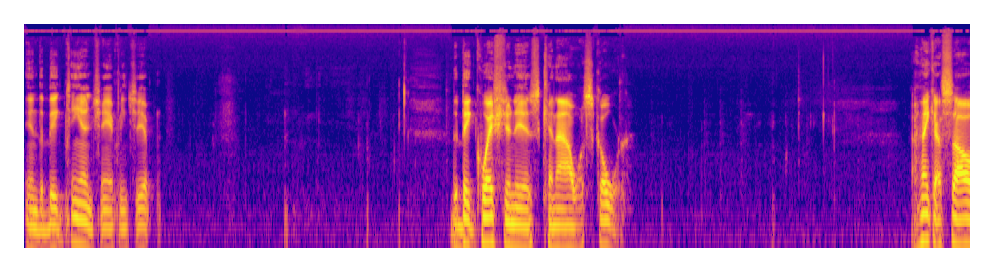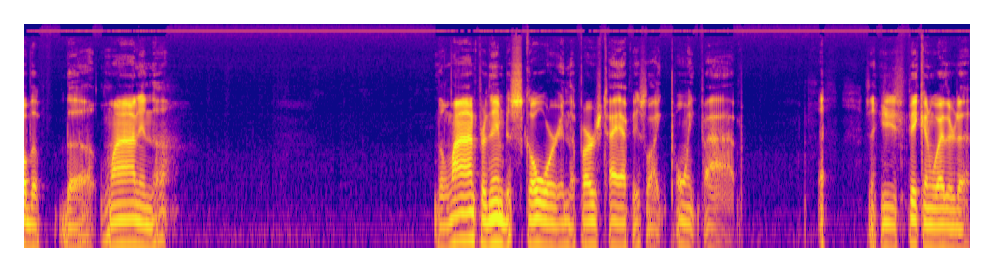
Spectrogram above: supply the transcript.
in the Big Ten championship. The big question is can Iowa score? I think I saw the the line in the the line for them to score in the first half is like 0.5. so you're just picking whether to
